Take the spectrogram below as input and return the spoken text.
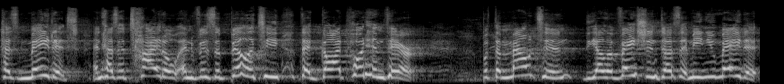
has made it and has a title and visibility, that God put him there. But the mountain, the elevation, doesn't mean you made it.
